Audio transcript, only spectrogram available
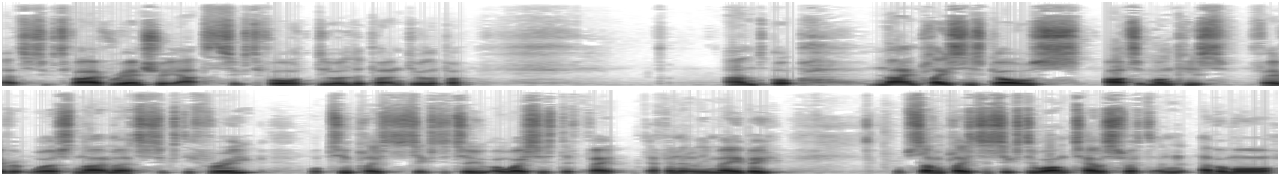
at 65, re-entry at 64, Dua Lipa and Dua Lipa. And up nine places goes Arctic Monkeys' favourite worst nightmare to 63, up two places to 62, Oasis definitely maybe, up seven places to 61, Taylor Swift and Evermore.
